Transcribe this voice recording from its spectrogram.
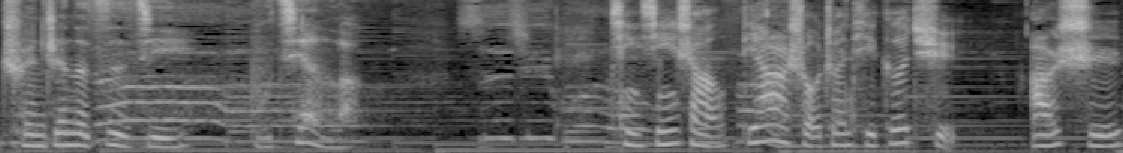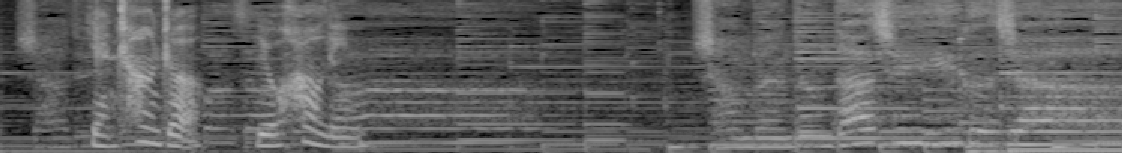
纯真的自己不见了。请欣赏第二首专题歌曲《儿时》，演唱者刘浩林。上板凳搭起一个家。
